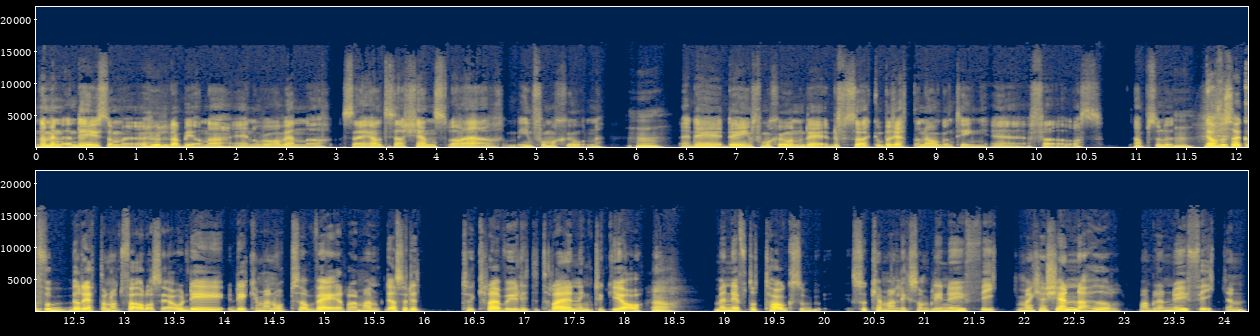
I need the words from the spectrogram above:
Nej, men det är ju som Hulda-Birna, en av våra vänner, säger alltid så här, känslor är information. Mm. Eh, Det, det är information, det, det försöker berätta någonting eh, för oss. Absolut. Mm. De försöker få berätta något för oss ja. och det, det kan man observera. Man, alltså det kräver ju lite träning tycker jag. Ja. Men efter ett tag så, så kan man liksom bli nyfiken. Man kan känna hur man blir nyfiken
